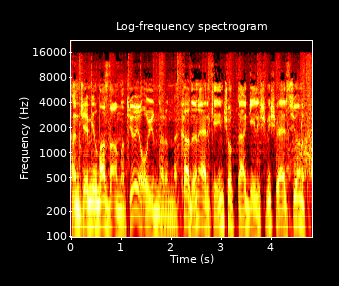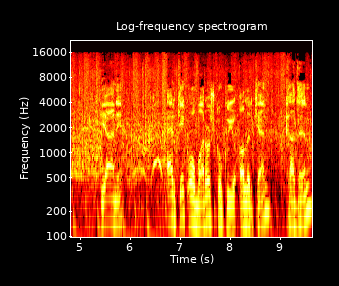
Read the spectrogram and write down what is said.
hani Cem Yılmaz da anlatıyor ya oyunlarında. Kadın erkeğin çok daha gelişmiş versiyonu. Yani erkek o varoş kokuyu alırken kadın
